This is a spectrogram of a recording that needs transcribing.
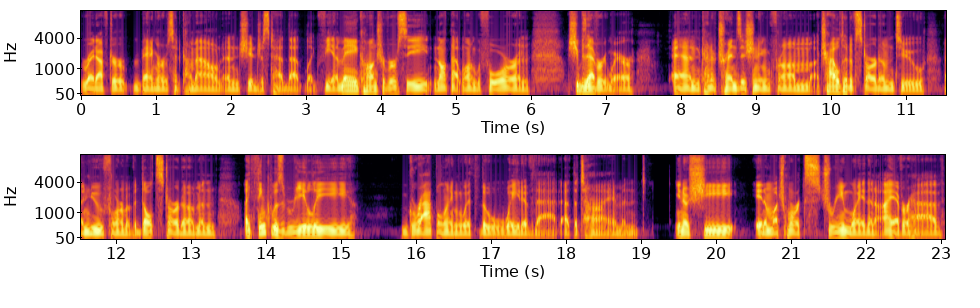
right after Bangerz had come out, and she had just had that like VMA controversy not that long before, and she was everywhere and kind of transitioning from a childhood of stardom to a new form of adult stardom. And I think was really grappling with the weight of that at the time. And, you know, she, in a much more extreme way than I ever have,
